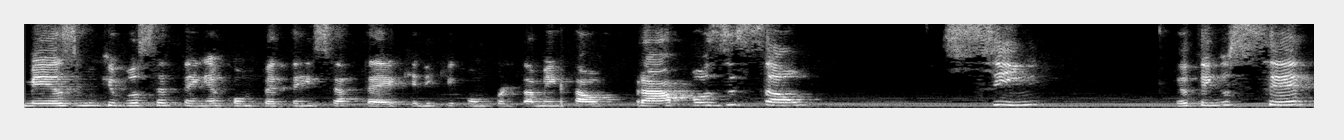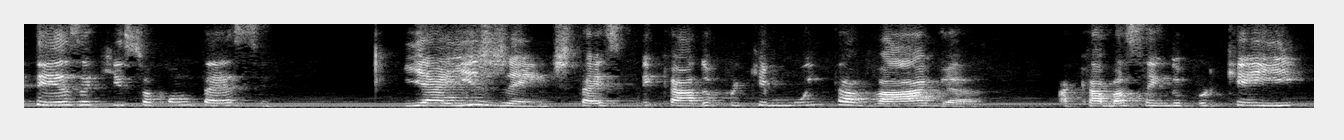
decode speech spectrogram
mesmo que você tenha competência técnica e comportamental para a posição. Sim, eu tenho certeza que isso acontece. E aí, gente, está explicado porque muita vaga acaba sendo por QI,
